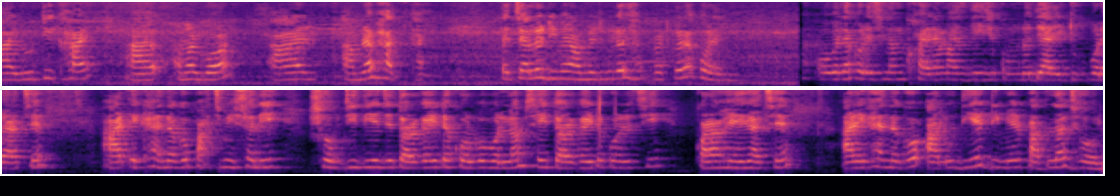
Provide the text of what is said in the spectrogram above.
আর রুটি খায়, আর আমার বর, আর আমরা ভাত খাই। তা চলো, ডিমের অমলেটগুলো ঝটপট করে করে নিই। ওবেলা করেছিলাম খয়রা মাছ দিয়ে যে কুমড়ো দিয়ে আর একটু পড়ে আছে। আর এখানে দেখো পাঁচমিশালি সবজি দিয়ে যে তরকারিটা করব বললাম, সেই তরকারিটা করেছি, করা হয়ে গেছে। আর এখানে দেখো আলু দিয়ে ডিমের পাতলা ঝোল।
